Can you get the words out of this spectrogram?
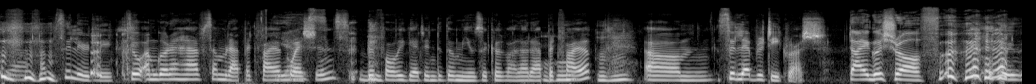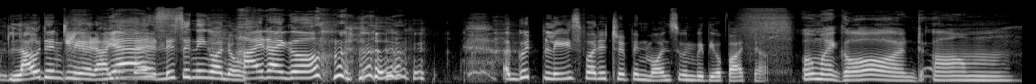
Yeah, absolutely. So I'm going to have some rapid fire Yes. questions before we get into the musical wala rapid fire. Um, celebrity crush. Tiger Shroff. Loud and clear. Are Yes. you there? Listening or no? Hi, Tiger. A good place for a trip in monsoon with your partner. oh my God. Um,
